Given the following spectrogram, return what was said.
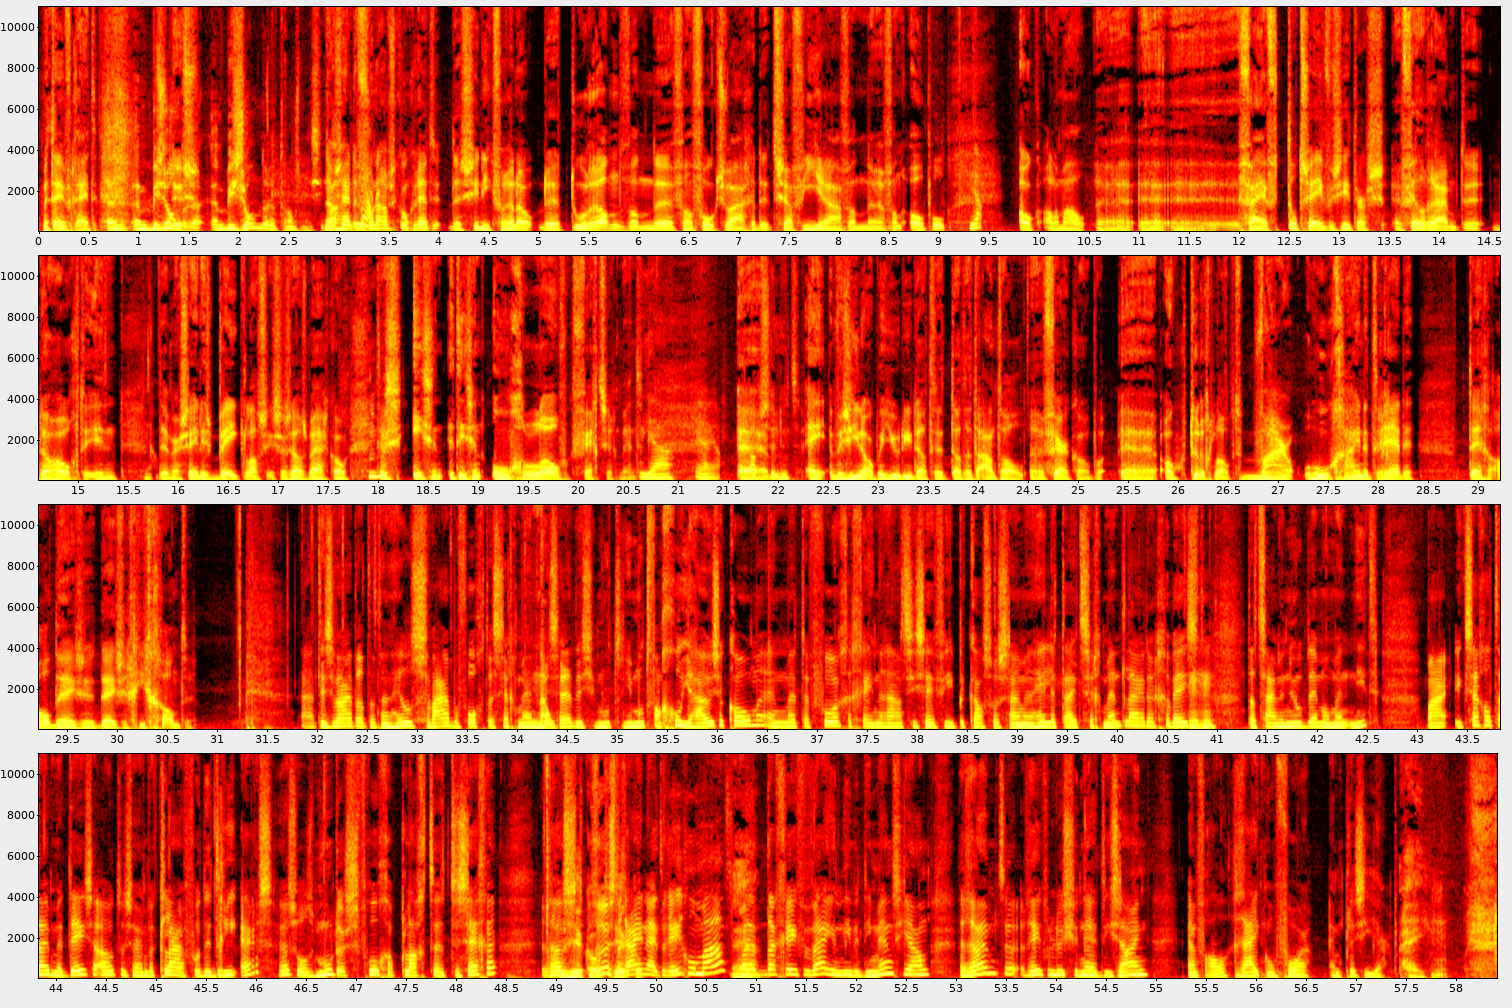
Meteen vergeten. Een, een, bijzondere, Dus. een bijzondere transmissie. Nou zijn de voornaamste concurrenten de Scenic van Renault... de Touran van, eh, van Volkswagen, de Savira van, eh, van Opel. Ja. Ook allemaal eh, eh, eh, vijf tot zeven zitters, veel ruimte, de hoogte in. Ja. Mhm. De Mercedes B-klasse is er zelfs bijgekomen. Dus is een, het is een ongelooflijk vechtsegment. Ja, ja, ja Eh, absoluut. En we zien ook bij jullie dat het, dat het aantal verkopen ook terugloopt. Waar, hoe ga je het redden tegen al deze, deze giganten? Ja, het is waar dat het een heel zwaar bevochten segment Nou. is. Hè? Dus je moet, je moet van goede huizen komen. En met de vorige generatie C4 Picasso's zijn we een hele tijd segmentleider geweest. Mhm. Dat zijn we nu op dit moment niet. Maar ik zeg altijd, met deze auto zijn we klaar voor de drie R's. Hè? Zoals moeders vroeger plachten te zeggen. Rust, komt- rust reinheid, regelmaat. Ja. Maar daar geven wij een nieuwe dimensie aan. Ruimte, revolutionair design en vooral rijcomfort en plezier. Hey,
